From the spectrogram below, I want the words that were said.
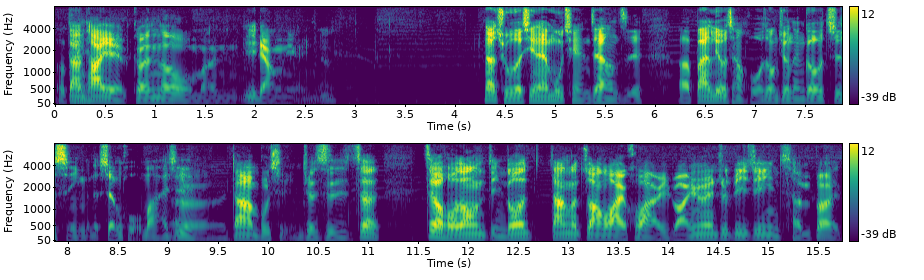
Okay. 但他也跟了我们一两年。那除了现在目前这样子，呃，办六场活动就能够支持你们的生活吗？还是？呃，当然不行，就是这这个活动顶多当个赚外快而已吧，因为就毕竟成本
